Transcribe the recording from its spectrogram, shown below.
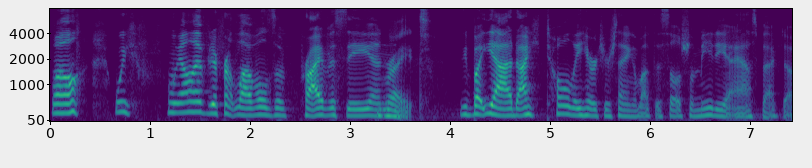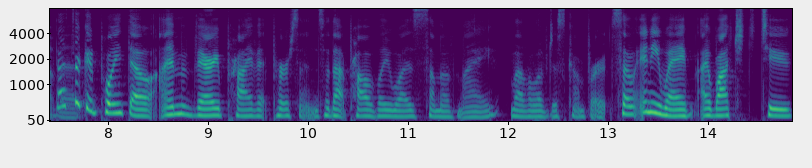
well, we we all have different levels of privacy and Right but yeah, I totally hear what you're saying about the social media aspect of That's it. That's a good point, though. I'm a very private person, so that probably was some of my level of discomfort. So anyway, I watched two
